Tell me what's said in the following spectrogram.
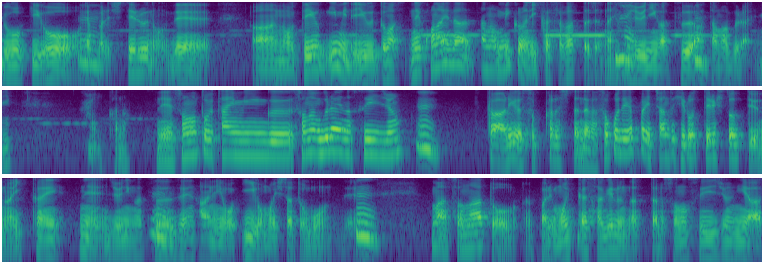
動きをやっぱりしてるので、うん、あのっていう意味で言うと、まあね、この間あのミクロンで1回下がったじゃない、はい、12月頭ぐらいに、はい、かな。でその時タイミングそのぐらいの水準、かあるいはそこから下だからそこでやっぱりちゃんと拾ってる人っていうのは一回ね12月前半にいい思いしたと思うんで、うん、まあその後やっぱりもう一回下げるんだったらその水準や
